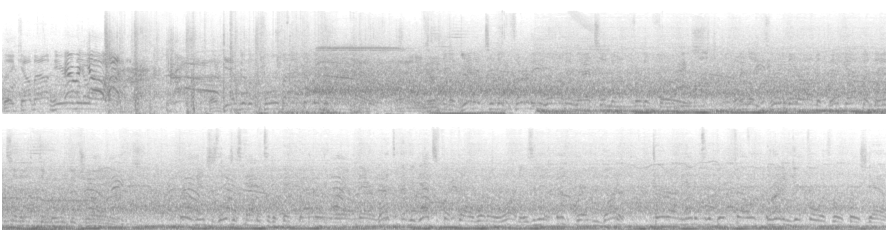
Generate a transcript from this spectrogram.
They come out here Here in we the go. They give to the fullback of the ground. And he's able to get it to the 31, and that's enough for the first. Only three there on the pickup, and that's enough to move the chains. Third inches, they just hand it to the big battering ram there. That's, I mean, that's football 101, isn't it? That's bread and butter. Turn around, hand it to the big fella, and let him get forward for a first down.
